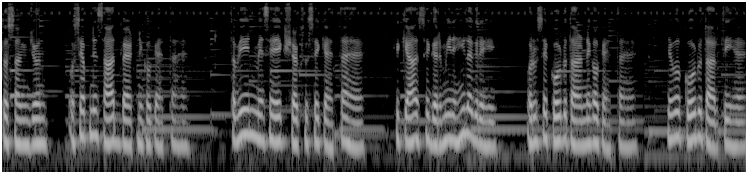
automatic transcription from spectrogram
तो संगजुन उसे अपने साथ बैठने को कहता है। तभी इनमें से एक शख्स उसे कहता है कि क्या उसे गर्मी नहीं लग रही? और उसे कोट उतारने को कहता है। जब वह कोट उतारती है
